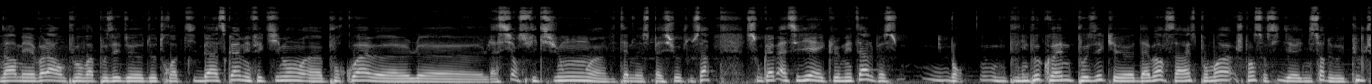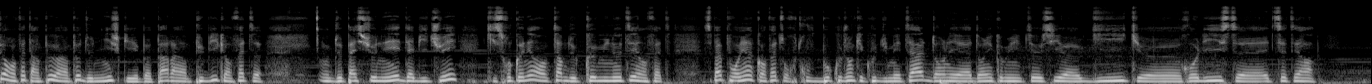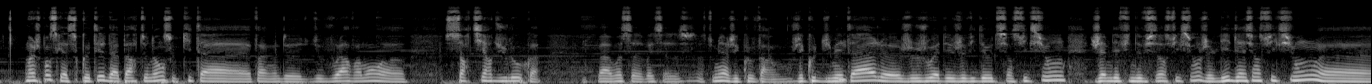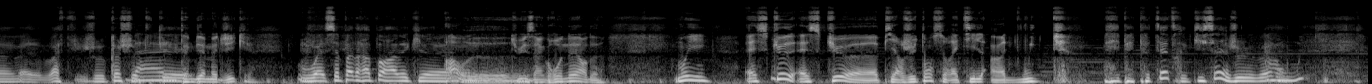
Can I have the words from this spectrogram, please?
Non, mais voilà, on peut, on va poser deux, deux trois petites bases quand même. Effectivement, euh, pourquoi euh, le, la science-fiction, euh, les thèmes spatiaux, tout ça, sont quand même assez liés avec le métal, parce que bon, on peut quand même poser que d'abord, ça reste pour moi, je pense aussi une histoire de culture en fait un peu, un peu de niche qui parle à un public en fait de passionnés, d'habitués, qui se reconnaît en termes de communauté en fait. C'est pas pour rien qu'en fait on retrouve beaucoup de gens qui écoutent du métal dans les dans les communautés aussi euh, geeks, euh, rôlistes, euh, etc. moi je pense qu'il y a ce côté d'appartenance ou quitte à enfin de, de vouloir vraiment euh, sortir du lot quoi bah moi ça, ouais, ça, ça, ça tombe bien j'écoute enfin, j'écoute du métal euh, je joue à des jeux vidéo de science-fiction j'aime des films de science-fiction je lis de la science-fiction euh, bah, bref je coche Bah, toutes les T'aimes bien Magic? Ouais c'est pas de rapport avec euh, Ah, euh, Tu es un gros nerd. Oui. Est-ce que, est-ce que euh, Pierre Juton serait-il un geek? Eh ben, peut-être, qui sait, je voilà.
